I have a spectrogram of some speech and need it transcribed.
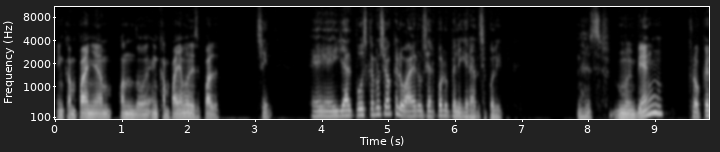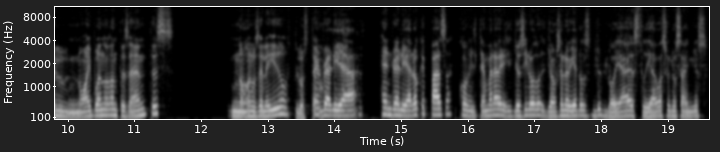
en campaña cuando en campaña municipal. Sí. Eh, ya el PUSC anunció que lo va a denunciar por beligerancia política. muy bien. Creo que no hay buenos antecedentes. No, me los he leído. Los tengo. En realidad, en realidad lo que pasa con el tema de la yo sí lo, yo se lo había, lo había estudiado hace unos años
